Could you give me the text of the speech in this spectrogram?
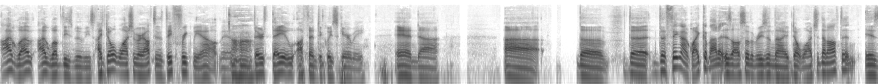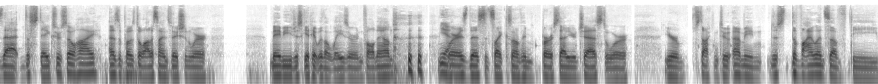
I love I love these movies. I don't watch them very often. They freak me out, man. Uh-huh. They're, they authentically scare me. And uh, uh, the the the thing I like about it is also the reason that I don't watch it that often is that the stakes are so high as opposed to a lot of science fiction where maybe you just get hit with a laser and fall down. Yeah. Whereas this, it's like something burst out of your chest or you're stuck into. I mean, just the violence of the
